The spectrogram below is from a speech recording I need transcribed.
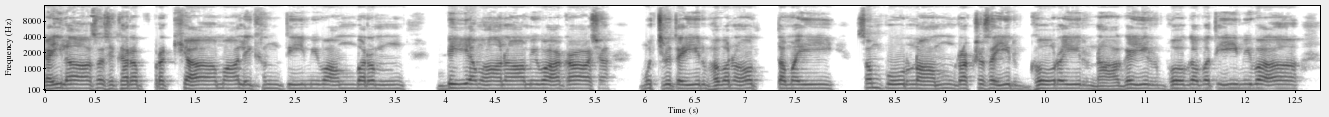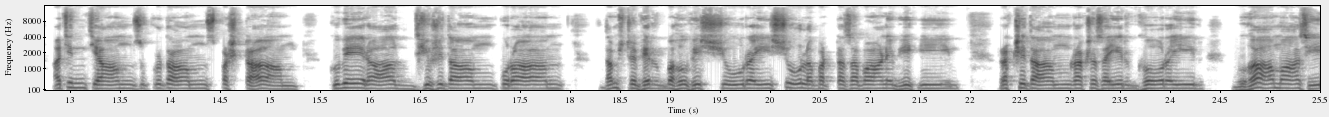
कैलासशिखरप्रख्यामालिखन्तीमिवाम्बरं डीयमानामिवाकाश मुच्छ्रितैर्भवनोत्तमै सम्पूर्णां रक्षसैर्घोरैर्नागैर्भोगवतीमिव अचिन्त्यां सुकृतां स्पष्टां कुबेराध्युषितां पुरां दंष्टिभिर्बहुभिः शूरैः शूलपट्टसपाणिभिः रक्षितां रक्षसैर्घोरैर्गुहामासी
